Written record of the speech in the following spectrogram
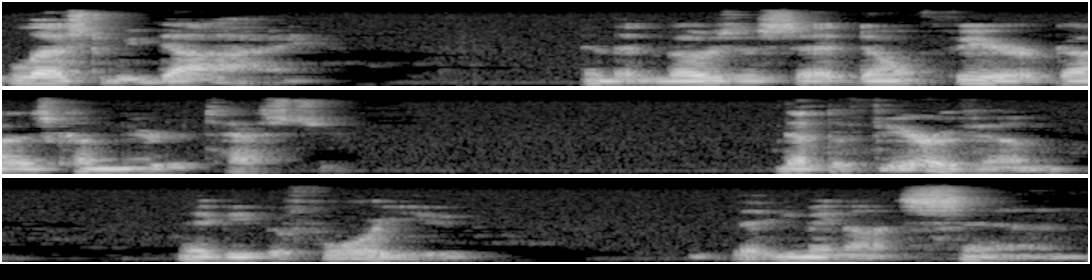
lest we die. And then Moses said, Don't fear, God has come near to test you, that the fear of him may be before you, that you may not sin.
